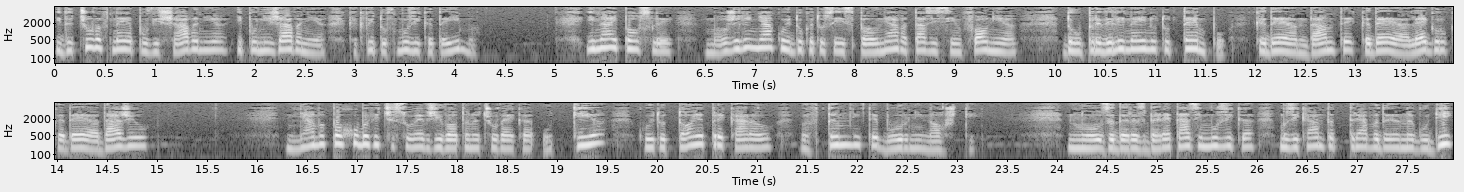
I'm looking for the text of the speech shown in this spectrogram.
и да чува в нея повишавания и понижавания, каквито в музиката има? И най-после, може ли някой, докато се изпълнява тази симфония, да определи нейното темпо, къде е анданте, къде е алегро, къде е адажио? Няма по-хубави часове в живота на човека от тия, които той е прекарал в тъмните бурни нощи. Но за да разбере тази музика, музикантът трябва да я нагоди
